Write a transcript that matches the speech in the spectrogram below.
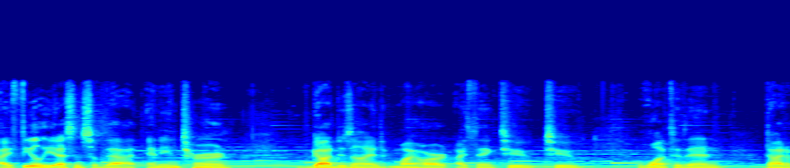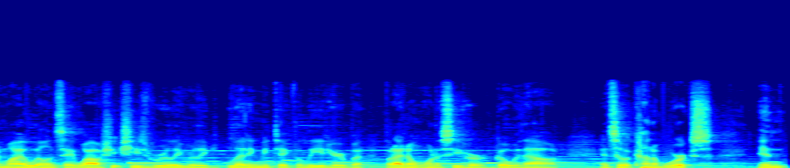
I feel the essence of that. And in turn, God designed my heart, I think, to, to want to then die to my will and say, wow, she, she's really, really letting me take the lead here, but, but I don't want to see her go without. And so it kind of works in,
